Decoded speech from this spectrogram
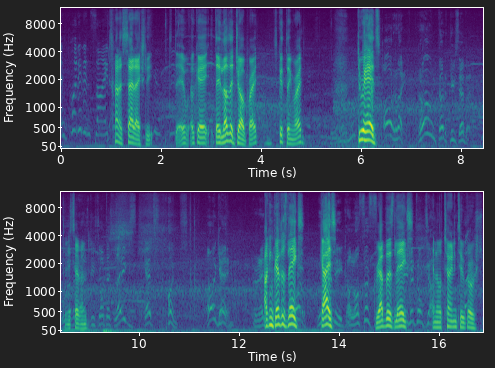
and put it inside. It's kind of sad actually. They- okay, they love their job, right? It's a good thing, right? Three heads. 37. I can grab those legs. Guys, grab those legs and it'll turn into a ghost.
